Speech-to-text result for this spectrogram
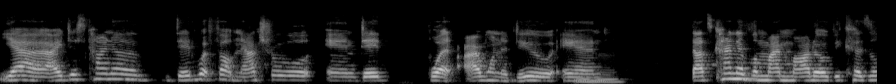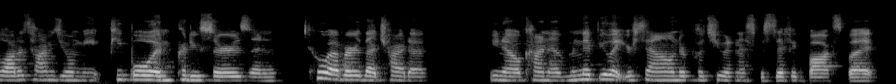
yeah, I just kind of did what felt natural and did what I want to do. And mm-hmm that's kind of my motto because a lot of times you'll meet people and producers and whoever that try to you know kind of manipulate your sound or put you in a specific box but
